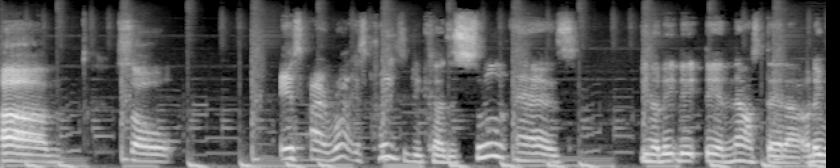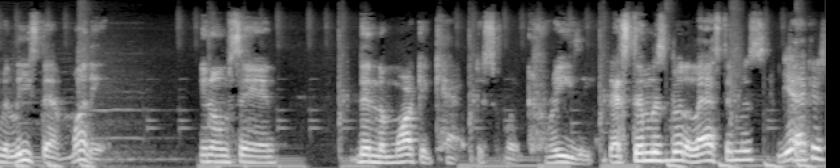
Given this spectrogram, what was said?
Um, so it's ironic, it's crazy because as soon as you know they they, they announced that uh, or they released that money, you know what I'm saying? Then the market cap just went crazy. That stimulus bill, the last stimulus yeah. package,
